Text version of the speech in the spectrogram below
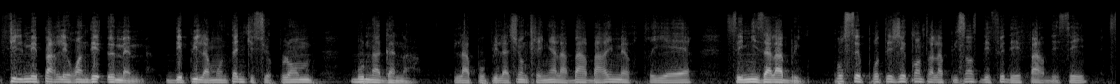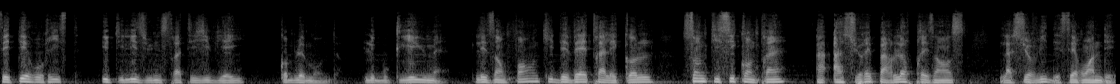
filmée par les Rwandais eux-mêmes, depuis la montagne qui surplombe Bunagana. La population craignant la barbarie meurtrière s'est mise à l'abri. Pour se protéger contre la puissance des feux des FARDC, ces terroristes utilisent une stratégie vieille comme le monde, le bouclier humain. Les enfants qui devaient être à l'école sont ici contraints à assurer par leur présence la survie de ces Rwandais.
